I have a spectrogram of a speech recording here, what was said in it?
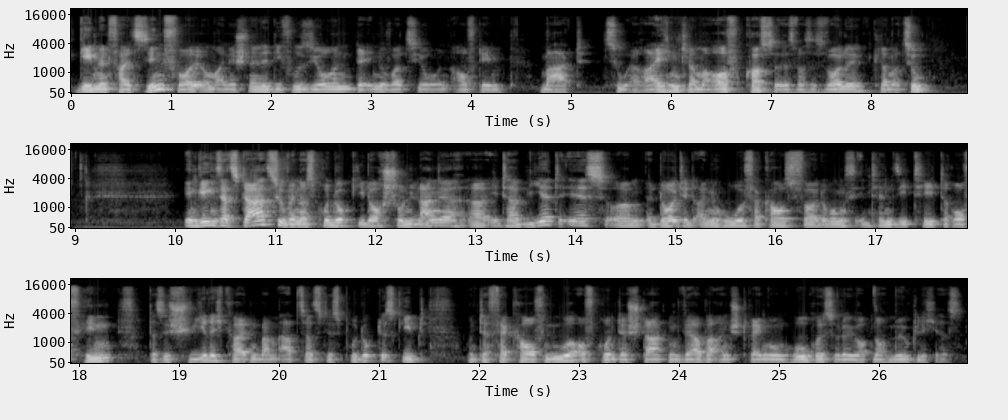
gegebenenfalls sinnvoll, um eine schnelle Diffusion der Innovation auf dem Markt zu erreichen. Klammer auf, koste es, was es wolle, Klammer zu. Im Gegensatz dazu, wenn das Produkt jedoch schon lange äh, etabliert ist, ähm, deutet eine hohe Verkaufsförderungsintensität darauf hin, dass es Schwierigkeiten beim Absatz des Produktes gibt und der Verkauf nur aufgrund der starken Werbeanstrengung hoch ist oder überhaupt noch möglich ist.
